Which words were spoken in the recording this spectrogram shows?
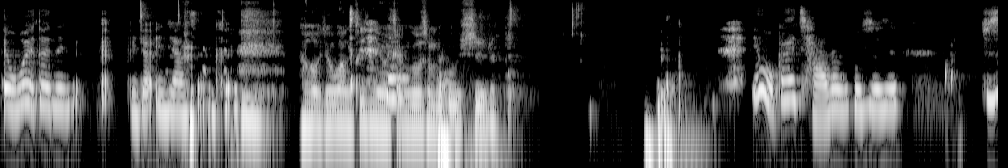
哎、我也对那个比较印象深刻，然后我就忘记你有讲过什么故事了。因为我刚才查那个故事，就是就是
